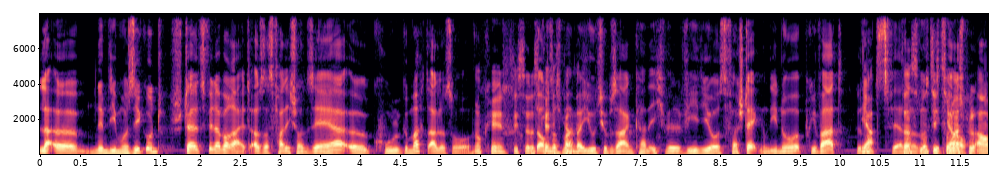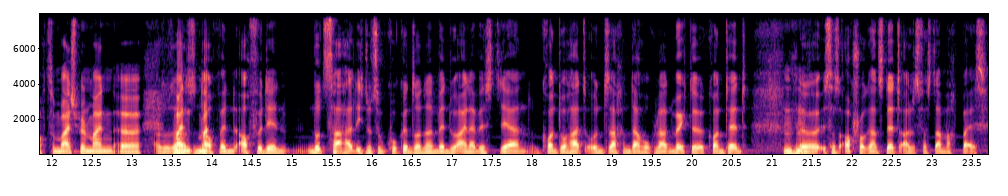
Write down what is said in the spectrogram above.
äh, nimm die Musik und stell's wieder bereit. Also das fand ich schon sehr äh, cool gemacht, alles so. Okay, siehst du, das und auch, dass ich man bei. YouTube sagen kann, ich will Videos verstecken, die nur privat Ja, genutzt werden. das Also nutze ich geht zum ja auch. Beispiel auch. Zum Beispiel mein, äh, Also mein, das mein auch, wenn, auch für den Nutzer halt nicht nur zum Gucken, sondern wenn du einer bist, der ein Konto hat und Sachen da hochladen möchte, Content, Mhm. äh, ist das auch schon ganz nett, alles, was da machbar ist.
